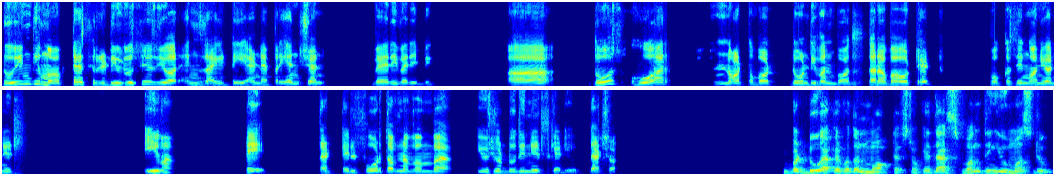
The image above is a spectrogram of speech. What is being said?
Doing the mock test reduces your anxiety and apprehension very, very big. Uh, those who are not about, don't even bother about it, focusing on your needs. Even say that till 4th of November, you should do the NEET schedule. That's all but do appear for the mock test okay that's one thing you must do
